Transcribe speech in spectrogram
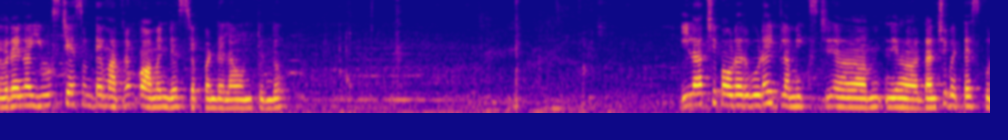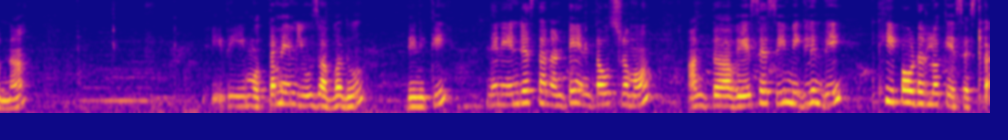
ఎవరైనా యూస్ చేసుంటే మాత్రం కామెంట్ చేసి చెప్పండి ఎలా ఉంటుందో. ఇలాచీ పౌడర్ కూడా ఇట్లా మిక్స్ దంచి పెట్టేసుకున్నా. ఇది మొత్తం ఏం యూజ్ అవ్వదు దీనికి. నేను ఏం చేస్తానంటే ఎంత అవసరమో అంత వేసేసి మిగిలింది టీ పౌడర్లోకి వేసేస్తా.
